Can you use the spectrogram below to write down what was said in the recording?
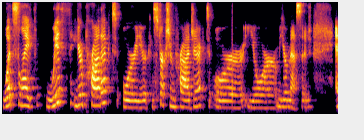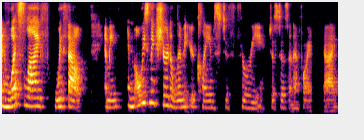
What's life with your product or your construction project or your, your message? And what's life without? I mean, and always make sure to limit your claims to three, just as an FYI.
